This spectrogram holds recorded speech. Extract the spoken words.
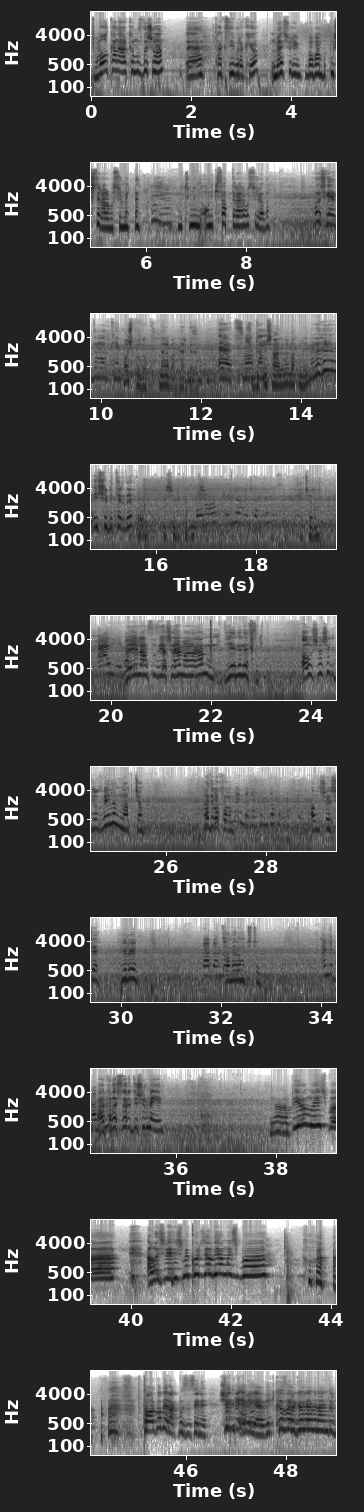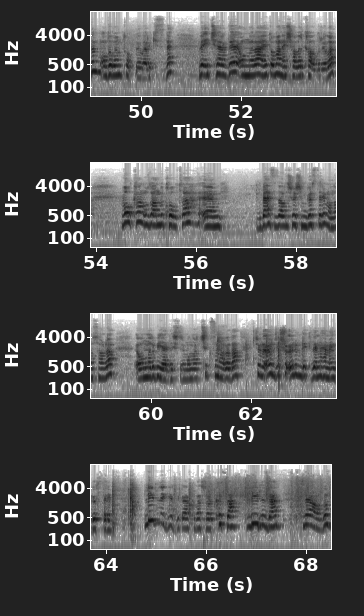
Volkan arkamızda şu an. Ee, taksiyi bırakıyor. Ben süreyim. Babam bıkmıştır araba sürmekten. Bütün gün 12 saattir araba sürüyor adam. Hoş geldin Volkan. Hoş bulduk. Merhaba herkese. Evet Şu Volkan bitmiş halime bakmayın. işi bitirdi. İşi bitirdik. Açarım. Veylansız yaşayamayan yeni nesil. Alışverişe gidiyoruz. Veylan ne yapacaksın? Hadi bakalım. Alışverişe. Yürüyün. Babam. Kameramı tutun. Anne babam. Arkadaşları düşürmeyin. Ne yapıyormuş bu? Alışveriş mi kurcalıyormuş bu? Torba meraklısı seni. Şimdi eve geldik. Kızları görevlendirdim. Odalarını topluyorlar ikisi de. Ve içeride onlara ait olan eşyaları kaldırıyorlar. Volkan uzandı koltuğa. Ben size alışverişimi göstereyim. Ondan sonra onları bir yerleştireyim. Onlar çıksın aradan. Şimdi önce şu önümdekilerini hemen göstereyim. Lidl'e girdik arkadaşlar. Kısa. Lidl'den ne aldım?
